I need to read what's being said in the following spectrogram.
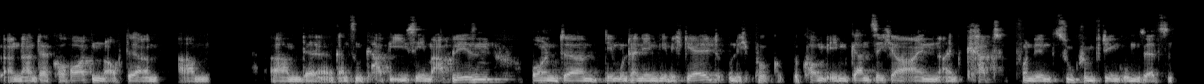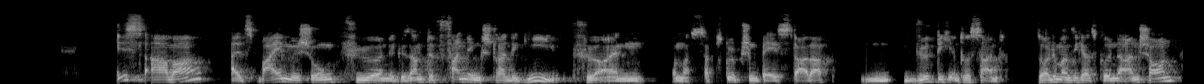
anhand der Kohorten, auch der, ähm, ähm, der ganzen KPIs eben ablesen. Und ähm, dem Unternehmen gebe ich Geld und ich bekomme eben ganz sicher einen, einen Cut von den zukünftigen Umsätzen. Ist aber als Beimischung für eine gesamte Funding-Strategie für ein Subscription-Based Startup wirklich interessant. Sollte man sich als Gründer anschauen,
